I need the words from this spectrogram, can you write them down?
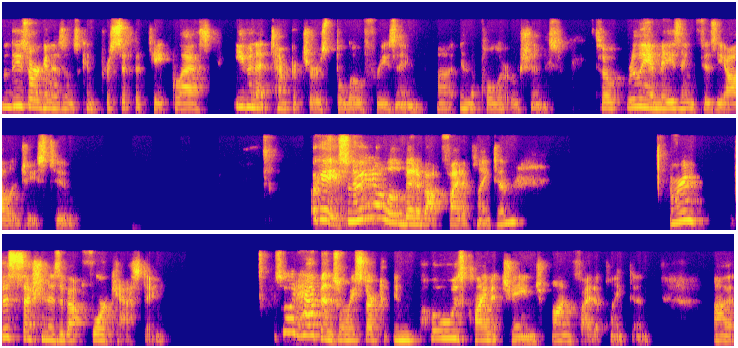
These organisms can precipitate glass even at temperatures below freezing uh, in the polar oceans. So really amazing physiologies too. Okay, so now you know a little bit about phytoplankton. In, this session is about forecasting. So what happens when we start to impose climate change on phytoplankton uh,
